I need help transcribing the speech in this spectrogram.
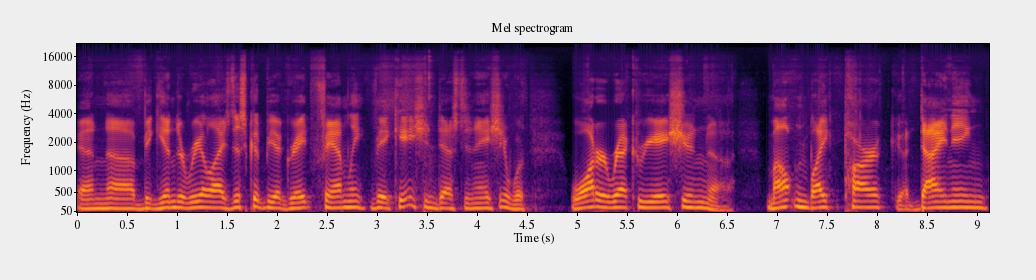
and uh, begin to realize this could be a great family vacation destination with water recreation, uh, mountain bike park, uh, dining,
